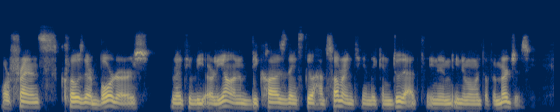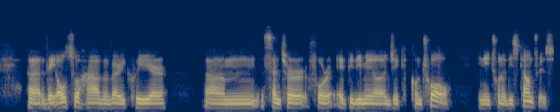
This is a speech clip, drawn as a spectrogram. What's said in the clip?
or France close their borders relatively early on because they still have sovereignty and they can do that in a, in a moment of emergency. Uh, they also have a very clear um, center for epidemiologic control in each one of these countries.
